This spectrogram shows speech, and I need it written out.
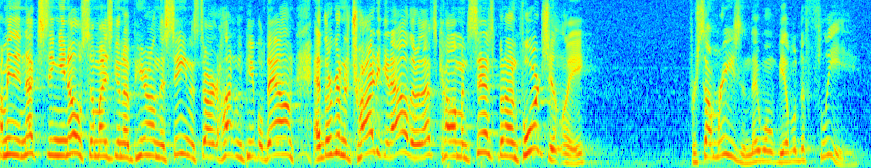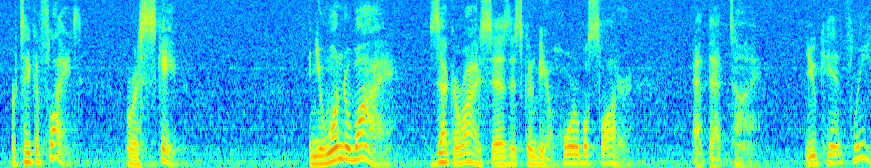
I mean, the next thing you know, somebody's going to appear on the scene and start hunting people down, and they're going to try to get out of there. That's common sense, but unfortunately, for some reason, they won't be able to flee or take a flight or escape. And you wonder why. Zechariah says it's going to be a horrible slaughter at that time. You can't flee.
